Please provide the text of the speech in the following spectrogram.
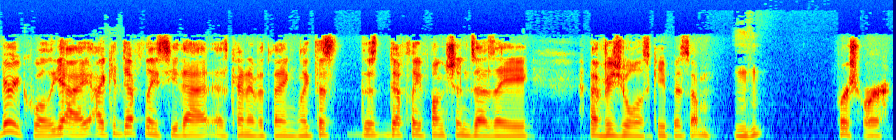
Very cool. Yeah, I, I could definitely see that as kind of a thing. Like this. This definitely functions as a a visual escapism. Mm-hmm. For sure.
